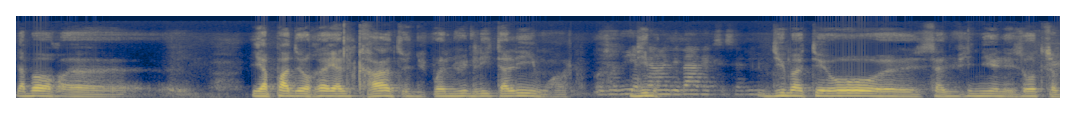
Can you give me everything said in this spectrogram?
D'abord, euh, il n'y a pas de réelle crainte du point de vue de l'Italie. moi. Aujourd'hui, il y a quand même un débat avec Salvini. Du Matteo, euh, Salvini et les autres, ça me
